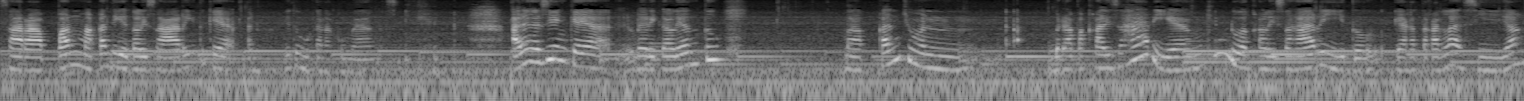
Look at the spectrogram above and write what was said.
sarapan makan tiga kali sehari itu kayak aduh itu bukan aku banget sih. Ada gak sih yang kayak dari kalian tuh makan cuman berapa kali sehari ya? Mungkin dua kali sehari gitu. Ya katakanlah siang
